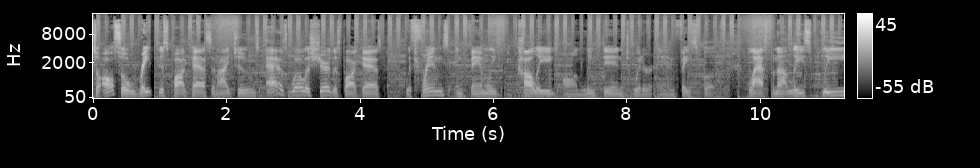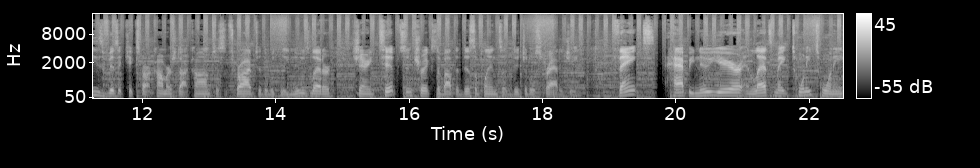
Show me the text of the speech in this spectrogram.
to also rate this podcast in iTunes, as well as share this podcast with friends and families and colleagues on LinkedIn, Twitter, and Facebook. Last but not least, please visit kickstartcommerce.com to subscribe to the weekly newsletter, sharing tips and tricks about the disciplines of digital strategy. Thanks, Happy New Year, and let's make 2020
